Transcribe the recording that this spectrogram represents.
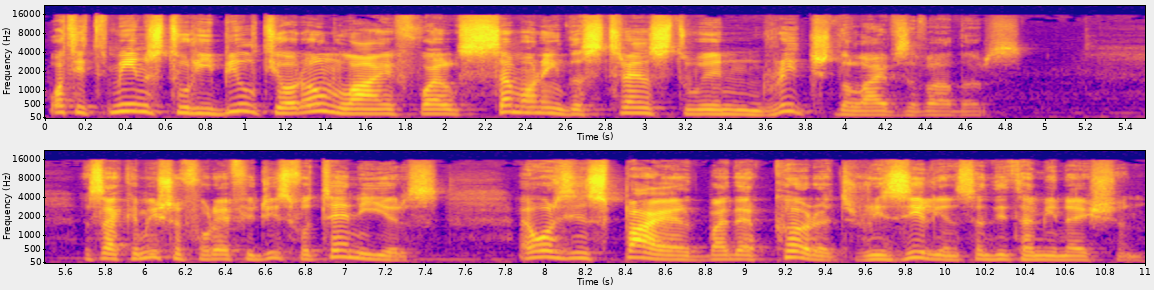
what it means to rebuild your own life while summoning the strength to enrich the lives of others. As High Commissioner for refugees for 10 years, I was inspired by their courage, resilience, and determination.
